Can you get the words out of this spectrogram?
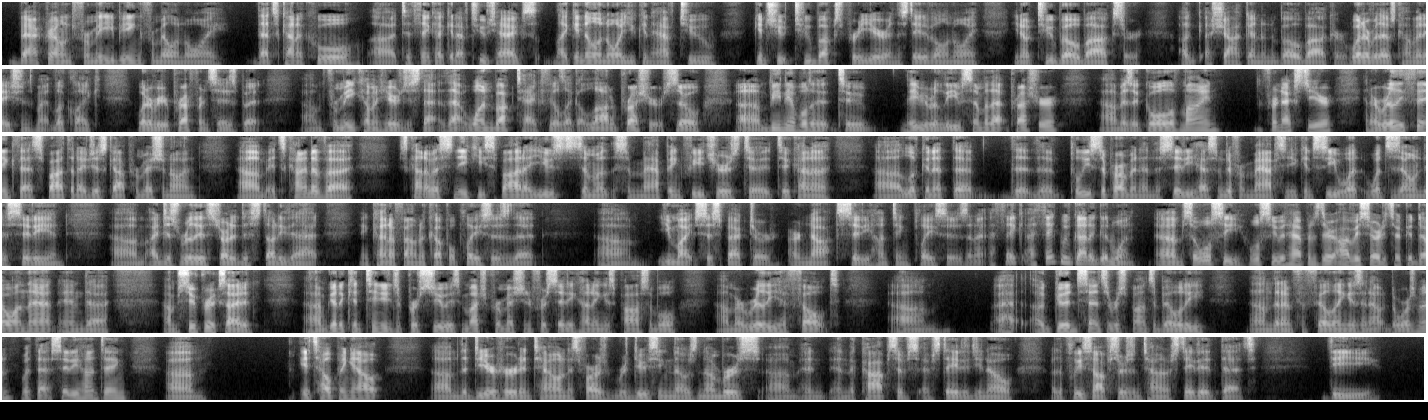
background for me being from Illinois, that's kind of cool uh, to think I could have two tags. Like in Illinois, you can have two, you can shoot two bucks per year in the state of Illinois. You know, two bow bucks or a, a shotgun and a bow buck or whatever those combinations might look like, whatever your preference is. But um, for me coming here, just that that one buck tag feels like a lot of pressure. So um, being able to to maybe relieve some of that pressure um, is a goal of mine for next year. And I really think that spot that I just got permission on, um, it's kind of a it's kind of a sneaky spot. I used some of some mapping features to to kind of uh, looking at the, the the police department and the city has some different maps, and you can see what what's zoned as city. And um, I just really started to study that and kind of found a couple places that um, you might suspect are are not city hunting places. And I, I think I think we've got a good one. Um, so we'll see. We'll see what happens there. Obviously, I already took a doe on that, and uh, I'm super excited. I'm going to continue to pursue as much permission for city hunting as possible. Um, I really have felt um, a, a, good sense of responsibility um, that I'm fulfilling as an outdoorsman with that city hunting. Um, it's helping out um, the deer herd in town as far as reducing those numbers. Um, and, and the cops have, have stated, you know, or the police officers in town have stated that the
